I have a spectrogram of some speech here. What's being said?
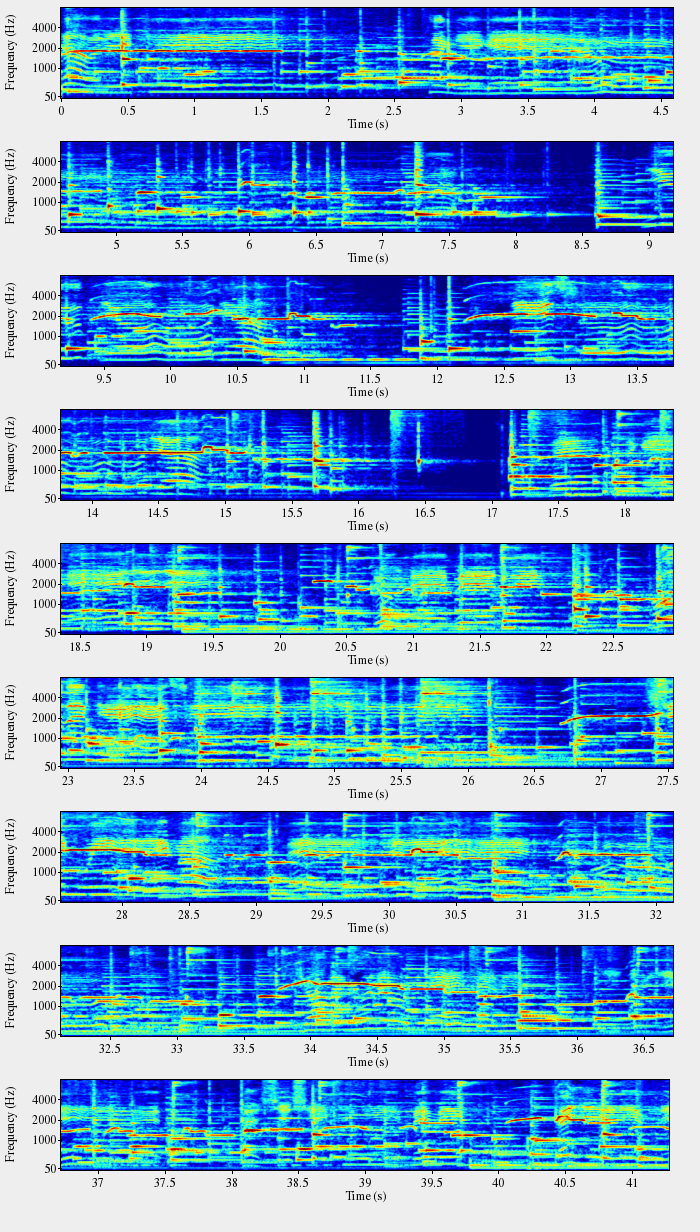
ညမရီခေဖန်ငယ်ငယ်ယူပြောကြယေစုကြဟဲ့ငယ်ရှိခွေးငါမဲ Thank you.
